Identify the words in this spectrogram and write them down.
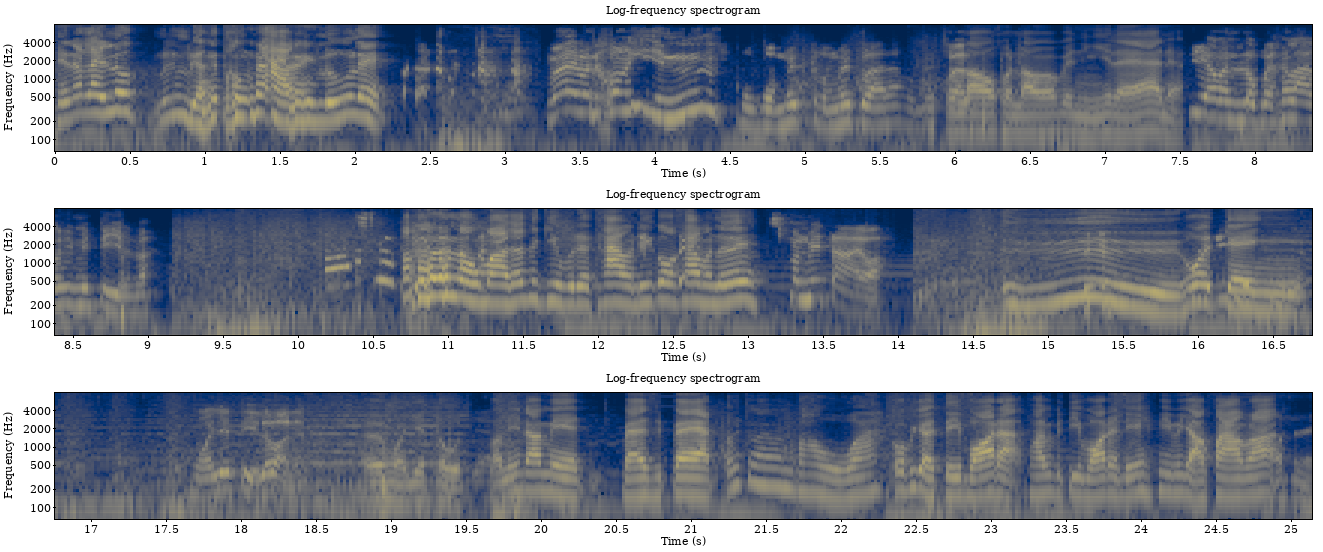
เห็นอะไรลูกเหลืองๆตรงหน้าแม่งรู้เลย ไม่มันคว้างหินผมผมไม่ผมไม่กลัวแล้วผมไม่กคลัวนเราคนเราก็เป็นอย่างนี้แหละเนี่ย พี่เอามันลงไปข้างล่างแล้วพี่ไม่ตีมันปะแล้วลงมาใช้สกิลเดือข้ามมันดิโก้ข้ามมันเลย มันไม่ตายว่ะอือ โคตรเก่ง หัวเยติหรือเปล่าเนี่ยเออหัวเยตูด ตอนนี้ดาเมจ 88 เอ้ยทำไมมันเบาวะโก็พี่อยากตีบอสอะพาพี่ไปตีบอสหน่อยดิ พี่ไม่อยากฟาร์มละไหน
